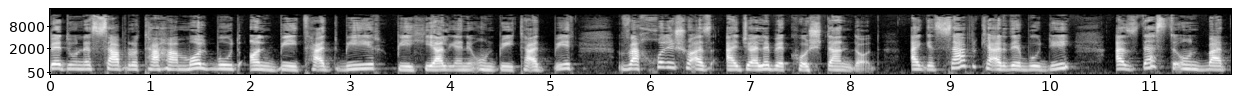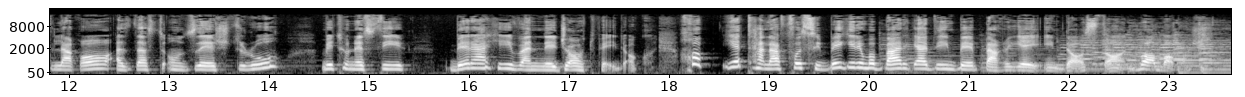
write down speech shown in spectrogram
بدون صبر و تحمل بود آن بی تدبیر بی هیل یعنی اون بی تدبیر و خودش رو از عجله به کشتن داد. اگه صبر کرده بودی از دست اون بدلقا از دست اون زشت رو می‌تونستی برهی و نجات پیدا کنی. خب یه تنفسی بگیریم و برگردیم به بقیه این داستان. با ما باشیم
